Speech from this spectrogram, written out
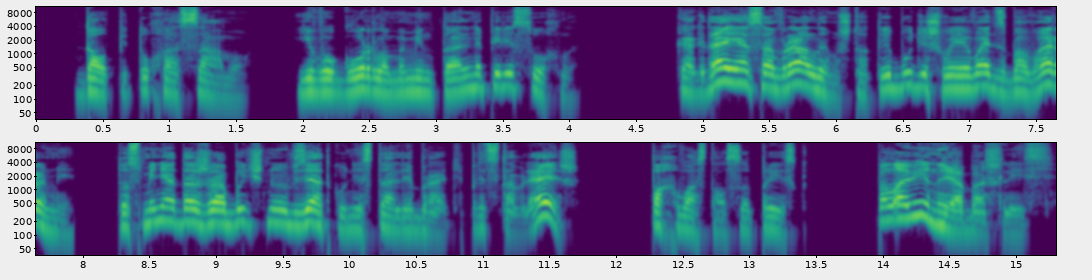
— дал петуха саму. Его горло моментально пересохло. «Когда я соврал им, что ты будешь воевать с баварами, то с меня даже обычную взятку не стали брать, представляешь?» — похвастался Приск. «Половины обошлись.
